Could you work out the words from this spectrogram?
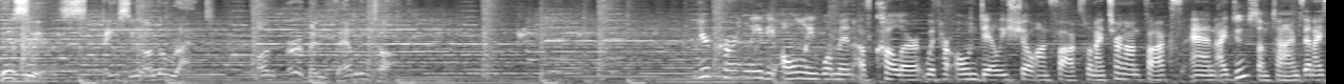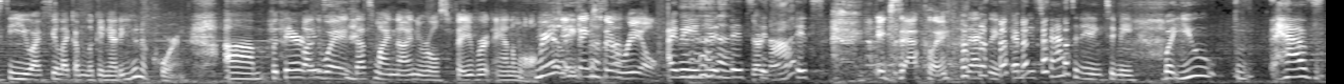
This is Stacy on the Right on Urban Family Talk. You're currently the only woman of color with her own daily show on Fox. When I turn on Fox, and I do sometimes, and I see you, I feel like I'm looking at a unicorn. Um, but there By is... the way, that's my nine-year-old's favorite animal. Really? She thinks they're real. I mean, it, it's they're it's, not. It's exactly exactly. I mean, it's fascinating to me. But you have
